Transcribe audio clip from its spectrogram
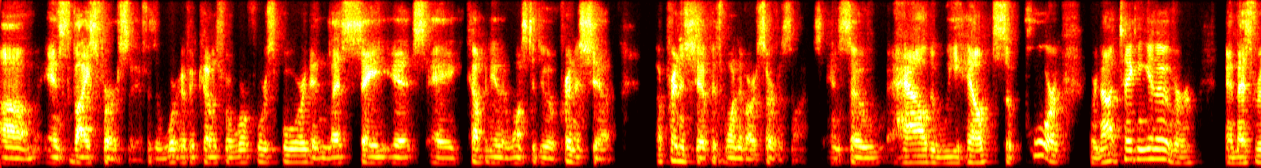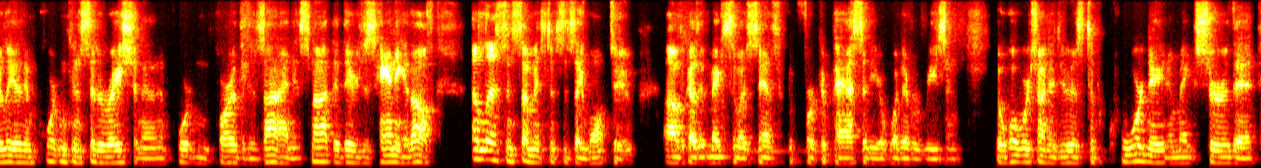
um, and vice versa. If, it's a, if it comes from a workforce board, and let's say it's a company that wants to do apprenticeship, apprenticeship is one of our service lines. And so, how do we help support? We're not taking it over, and that's really an important consideration and an important part of the design. It's not that they're just handing it off, unless in some instances they want to. Uh, because it makes so much sense for capacity or whatever reason. But what we're trying to do is to coordinate and make sure that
